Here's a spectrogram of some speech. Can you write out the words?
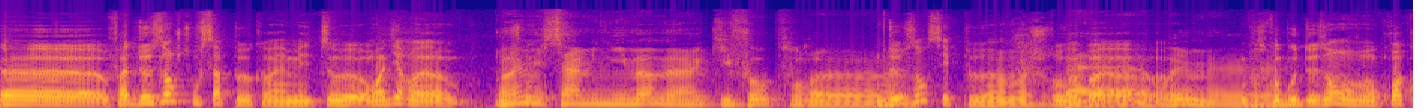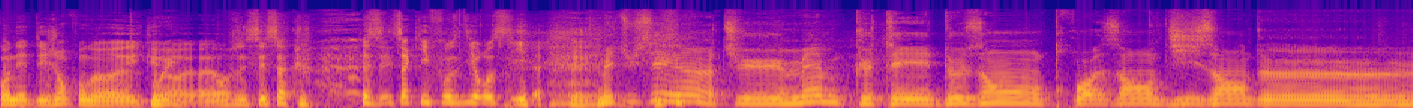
Euh, enfin, deux ans, je trouve ça peu quand même. Mais on va dire. Euh, ouais, mais c'est un minimum euh, qu'il faut pour. Euh, deux ans, c'est peu. Hein, moi, je trouve. Bah, oui, mais... Parce qu'au bout de deux ans, on croit connaître des gens qu'on. c'est ça que c'est ça qu'il faut se dire aussi. Mais tu sais, hein, tu même que t'es deux ans, trois ans, dix ans de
